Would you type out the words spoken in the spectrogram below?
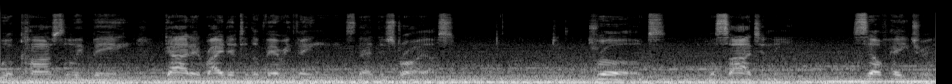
We're constantly being guided right into the very things that destroy us. Drugs, misogyny, self-hatred,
